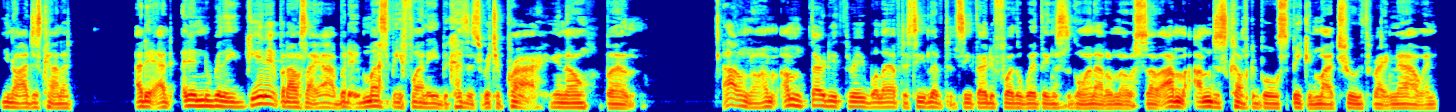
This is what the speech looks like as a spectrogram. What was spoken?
you know, I just kind of I, did, I, I didn't really get it, but I was like, ah, but it must be funny because it's Richard Pryor, you know. But I don't know. I'm I'm 33. Will I have to see live to see 34 the way things is going? I don't know. So I'm I'm just comfortable speaking my truth right now. And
